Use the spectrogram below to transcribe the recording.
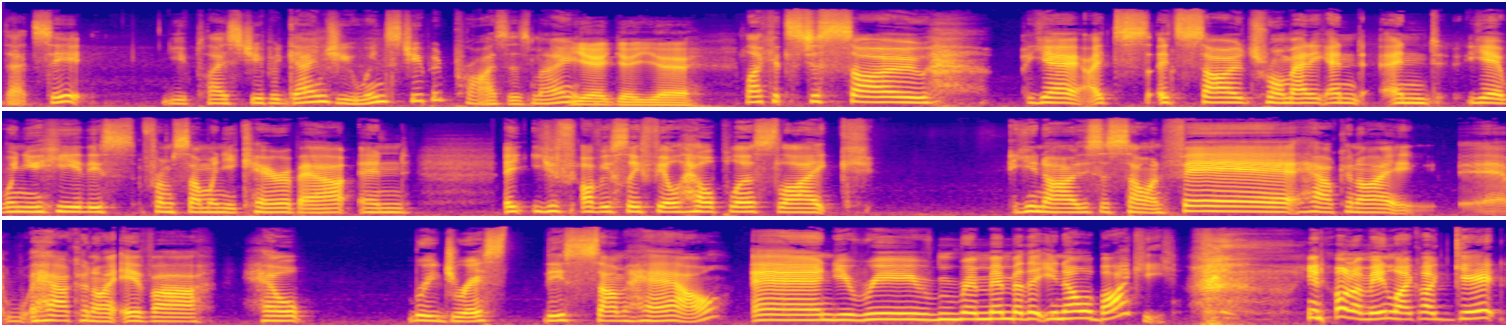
that's it. You play stupid games, you win stupid prizes, mate. Yeah, yeah, yeah. like it's just so yeah it's it's so traumatic and and yeah when you hear this from someone you care about and it, you obviously feel helpless like you know this is so unfair how can i eh, how can i ever help redress this somehow and you re- remember that you know a bikie you know what I mean? Like I get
